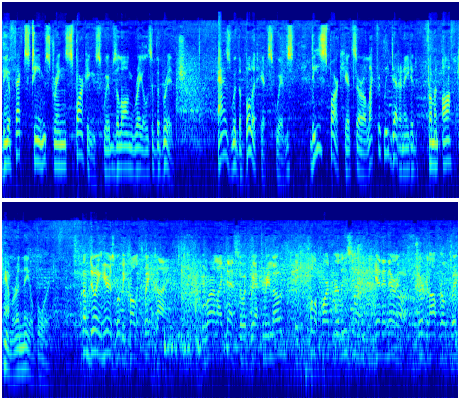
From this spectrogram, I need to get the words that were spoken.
the effects team strings sparking squibs along rails of the bridge. As with the bullet hit squibs, these spark hits are electrically detonated from an off-camera nail board. What I'm doing here is what we call a quick time. We bar like that, so if we have to reload, they can pull apart real easy, and we can get in there and jerk it off real quick.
